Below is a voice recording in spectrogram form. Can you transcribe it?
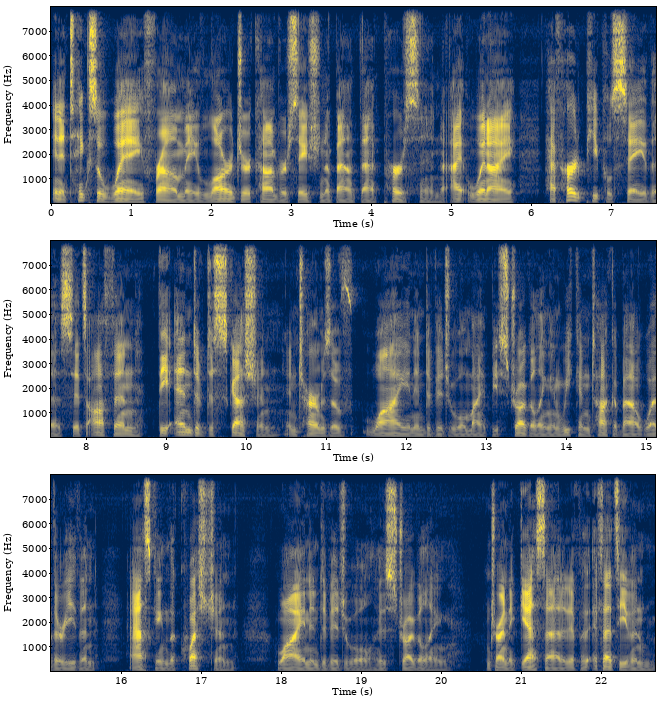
And it takes away from a larger conversation about that person. I, when I have heard people say this, it's often the end of discussion in terms of why an individual might be struggling, and we can talk about whether even asking the question why an individual is struggling and trying to guess at it, if, if that's even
